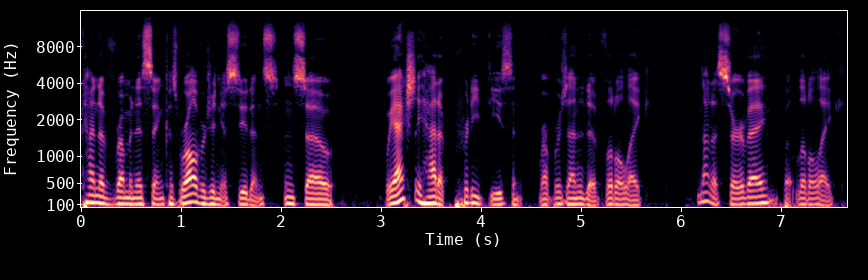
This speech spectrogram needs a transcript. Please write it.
kind of reminiscing because we're all Virginia students, and so we actually had a pretty decent representative little like not a survey, but little like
